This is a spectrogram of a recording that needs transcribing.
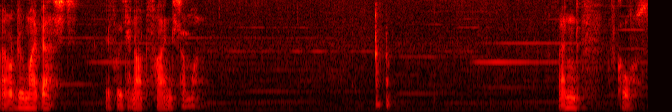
I will do my best if we cannot find someone. And, of course,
